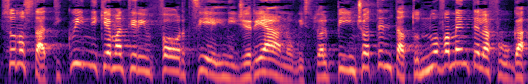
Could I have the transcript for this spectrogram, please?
Sono stati quindi chiamati rinforzi e il nigeriano, visto al pincio, ha tentato nuovamente la fuga,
